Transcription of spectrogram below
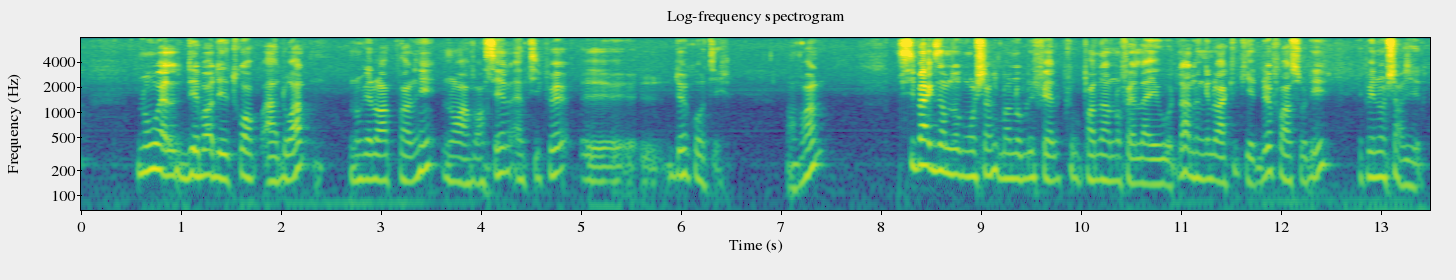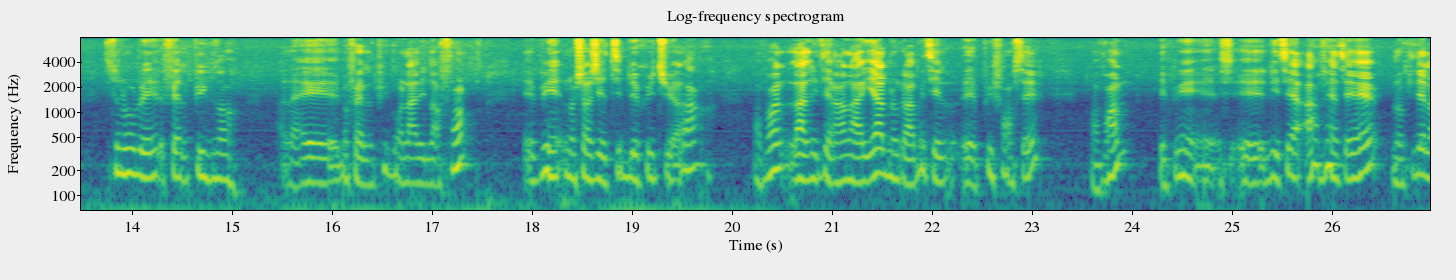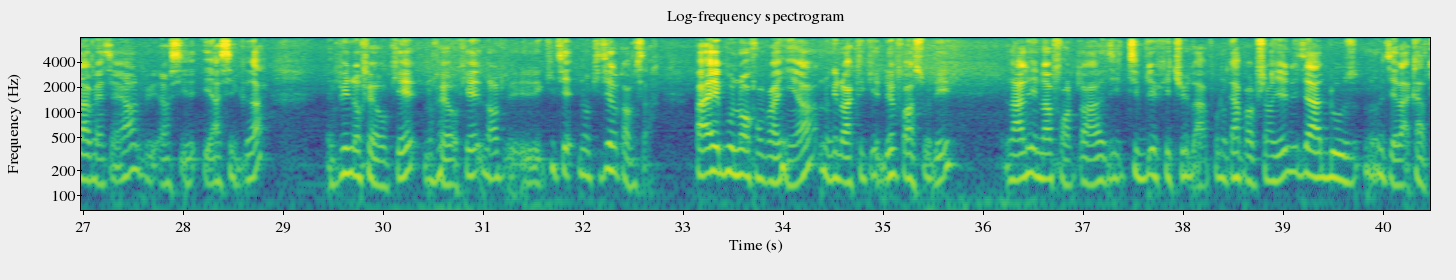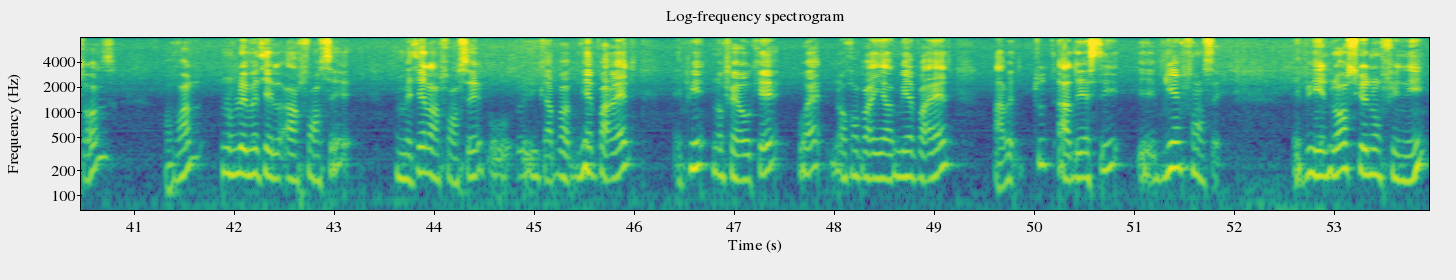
nous allons déborder trop à droite, nous allons nous avancer un petit peu euh, de côté. Si par exemple nous un changement, nous voulons faire pendant nous faire la route, là, nous allons cliquer deux fois sur lui et puis nous changer. Si nous voulons faire le plus grand, nous faisons le plus grand, aller le fond et puis nous changer le la littérature en arrière, nous allons mettre plus foncé. On prend et puis littérature à 21, nous quittons la 21, puis assez, assez gras. Et puis nous faisons OK, nous faisons OK, donc nous quittons comme ça. Pareil pour nos compagnons, hein. nous allons cliquer deux fois sur lui dans les dans là, type d'écriture là, pour nous capables de changer. Était à 12, nous mettons à 14. Nous voulons mettre en français, nous mettons en français pour être capable de bien paraître. Et puis, nous faisons OK, ouais, nos compagnons bien paraître avec toute adresse et bien foncé. Et puis, lorsque nous finissons,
